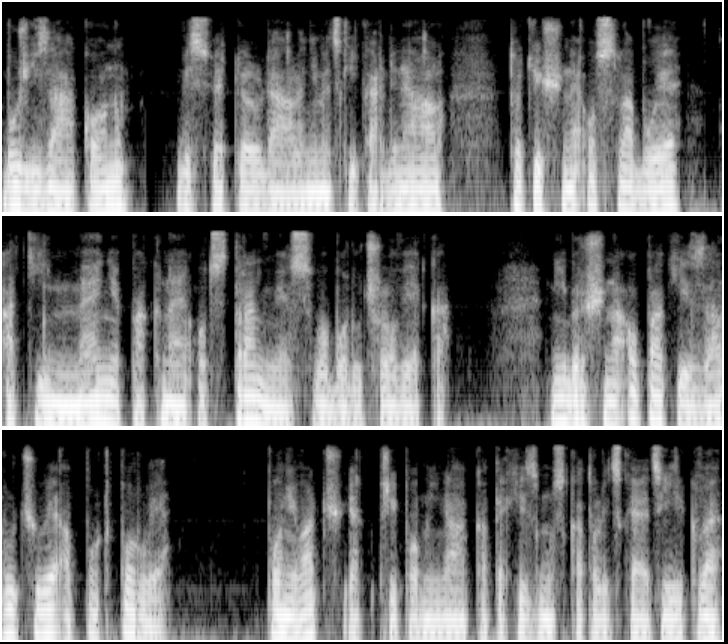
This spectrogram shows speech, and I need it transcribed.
Boží zákon, vysvětlil dále německý kardinál, totiž neoslabuje a tím méně pak neodstraňuje svobodu člověka. Nýbrž naopak ji zaručuje a podporuje, poněvadž, jak připomíná katechismus katolické církve,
